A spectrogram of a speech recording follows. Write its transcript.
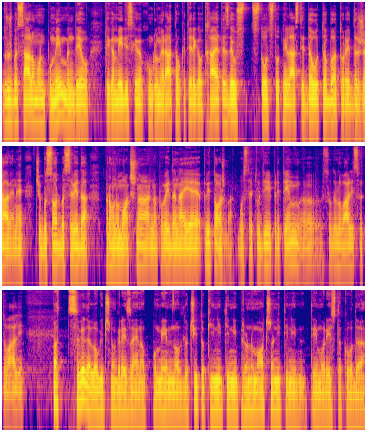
družba Salomon pomemben del tega medijskega konglomerata, v katerega odhajate, zdaj v stotstotni lasti DOTB, torej države. Ne? Če bo sodba seveda pravnomočna, napovedana je pritožba. Boste tudi pri tem uh, sodelovali, svetovali? Pa seveda logično gre za eno pomembno odločitev, ki niti ni pravnomočna, niti ni temu res tako, da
